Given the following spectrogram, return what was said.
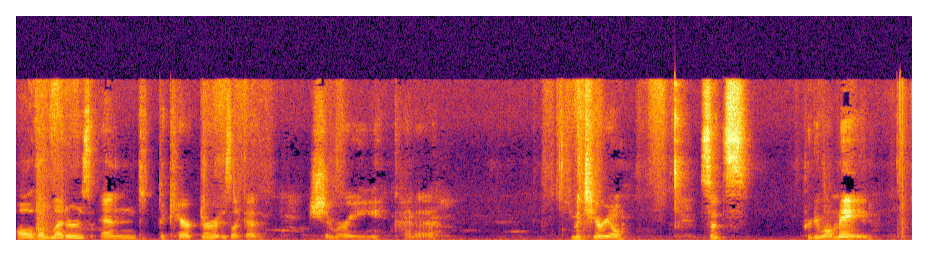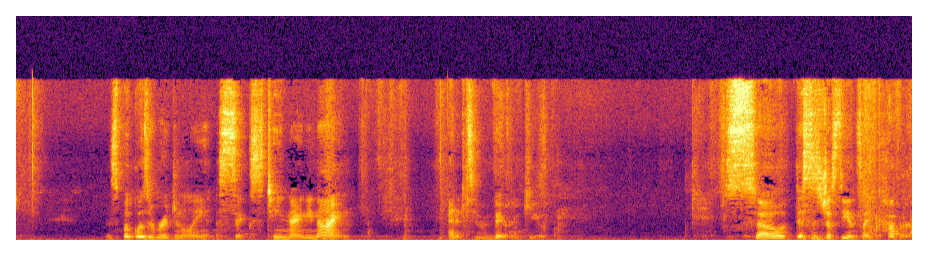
all the letters and the character is like a shimmery kind of material. So it's pretty well made. This book was originally $16.99 and it's very cute. So this is just the inside cover.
